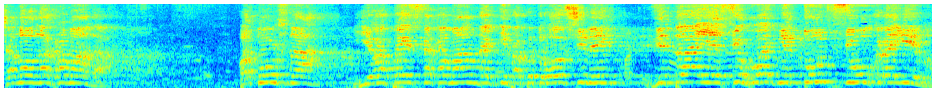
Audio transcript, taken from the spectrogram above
шановна громада, потужна європейська команда Дніпропетровщини вітає сьогодні тут всю Україну.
